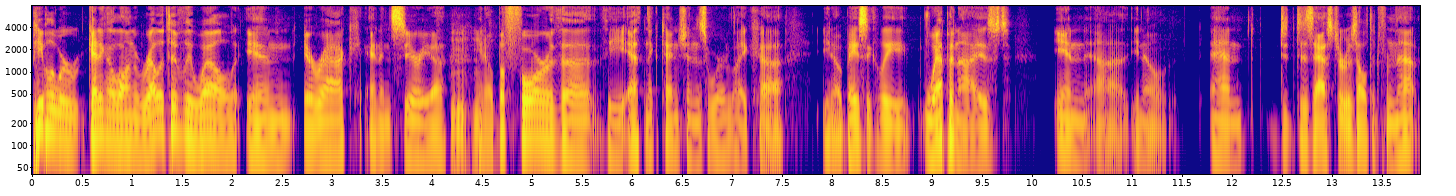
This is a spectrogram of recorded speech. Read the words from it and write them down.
people were getting along relatively well in Iraq and in Syria. Mm-hmm. You know, before the the ethnic tensions were like uh, you know basically weaponized in uh, you know, and d- disaster resulted from that.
